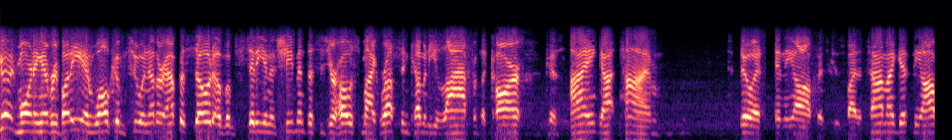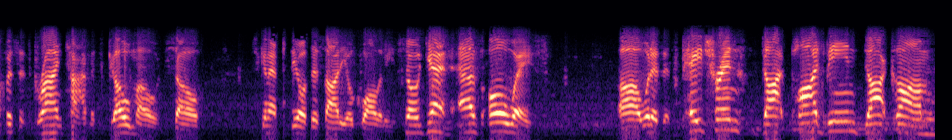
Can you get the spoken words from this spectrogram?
Good morning, everybody, and welcome to another episode of Obsidian Achievement. This is your host, Mike Rustin, coming to you live from the car because I ain't got time to do it in the office. Because by the time I get in the office, it's grind time, it's go mode. So, just gonna have to deal with this audio quality. So, again, as always, uh, what is it? Patron.podbean.com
